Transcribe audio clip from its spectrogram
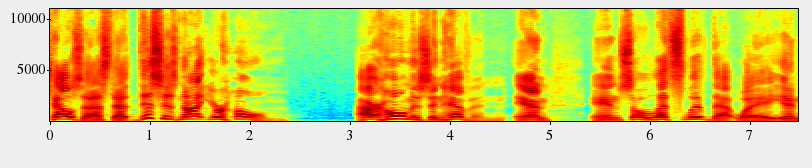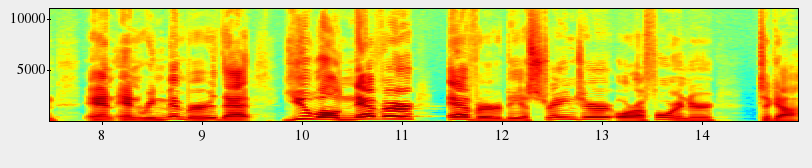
tells us that this is not your home. Our home is in heaven. And, and so let's live that way and, and, and remember that you will never ever be a stranger or a foreigner to God.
